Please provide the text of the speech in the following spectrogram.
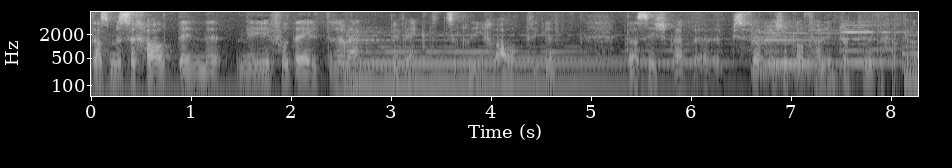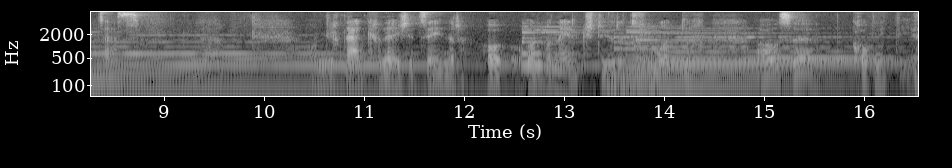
dass man sich halt dann mehr von den Eltern wegbewegt zu Gleichaltrigen, das ist, glaube ich, ist ein völlig natürlicher Prozess. Ja. Und ich denke, der ist jetzt eher hormonell gesteuert, vermutlich, als äh, kognitiv.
